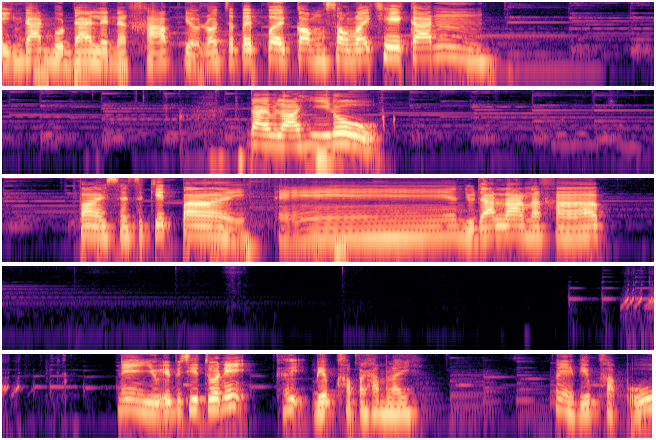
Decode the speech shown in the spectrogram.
ลิงก์ด้านบนได้เลยนะครับ เดี๋ยวเราจะไปเปิดกล่อง 200k กัน ได้เวลาฮีโร่ ไปใส่สเก็ตไปแอนอยู่ด้านล่างนะครับ นี่อยู่ NPC ตัวนี้ เฮ้ยเว็บขับไปทำอะไรไม่อยากเว็บขับ โอ้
